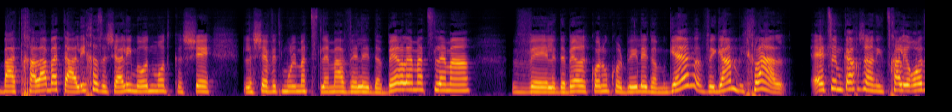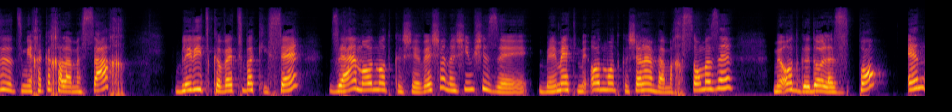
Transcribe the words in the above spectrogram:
בהתחלה בתהליך הזה שהיה לי מאוד מאוד קשה לשבת מול מצלמה ולדבר למצלמה. ולדבר קודם כל בלי לגמגם, וגם בכלל, עצם כך שאני צריכה לראות את עצמי אחר כך על המסך, בלי להתכווץ בכיסא, זה היה מאוד מאוד קשה, ויש אנשים שזה באמת מאוד מאוד קשה להם, והמחסום הזה מאוד גדול, אז פה אין,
